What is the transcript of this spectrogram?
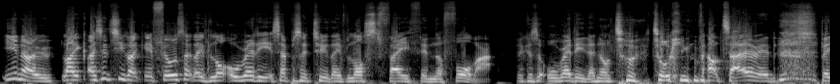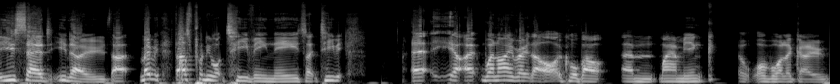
you know, like I said to you, like it feels like they've lo- already. It's episode two. They've lost faith in the format because already they're not t- talking about tattooing. But you said, you know, that maybe that's probably what TV needs. Like TV. Uh, yeah, I, when I wrote that article about um, Miami Ink a, a while ago,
